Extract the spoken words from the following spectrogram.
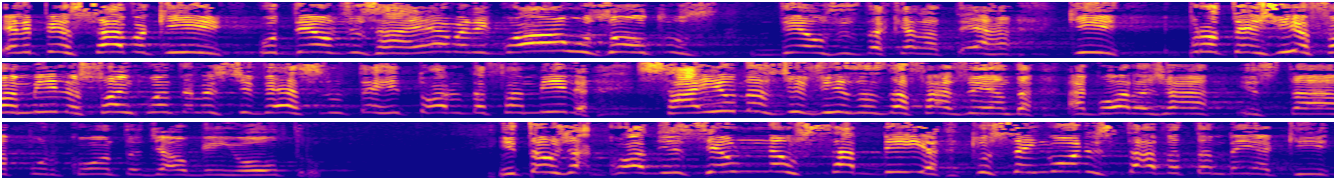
Ele pensava que o Deus de Israel era igual aos outros deuses daquela terra, que protegia a família só enquanto ela estivesse no território da família. Saiu das divisas da fazenda, agora já está por conta de alguém outro. Então Jacó disse: Eu não sabia que o Senhor estava também aqui.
